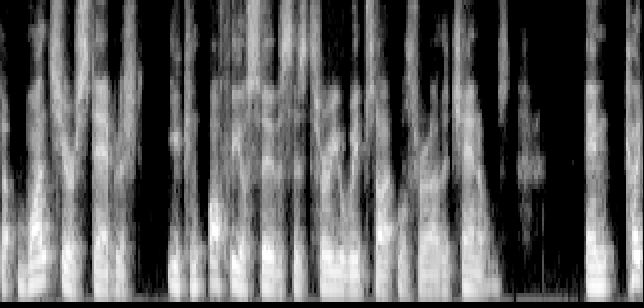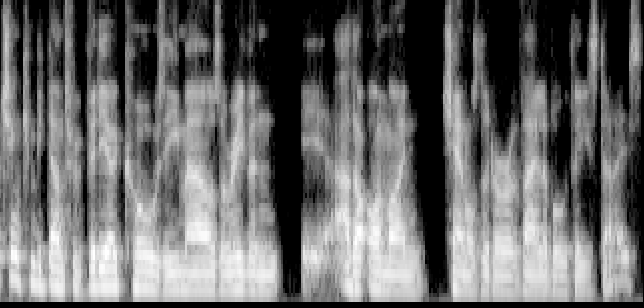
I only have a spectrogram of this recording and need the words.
But once you're established, you can offer your services through your website or through other channels. And coaching can be done through video calls, emails, or even eh, other online channels that are available these days.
